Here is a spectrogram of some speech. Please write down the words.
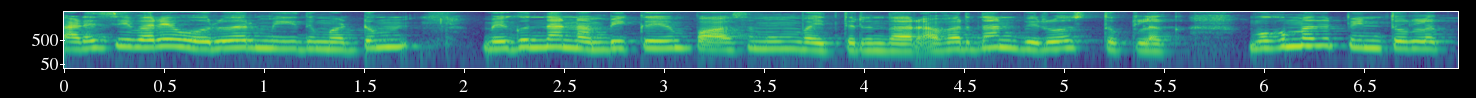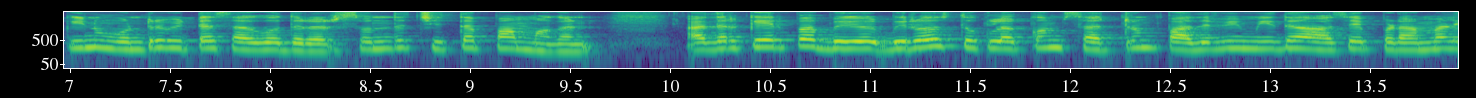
கடைசி வரை ஒருவர் மீது மட்டும் மிகுந்த நம்பிக்கையும் பாசமும் வைத்திருந்தார். அவர்தான் பிரோஸ் துக்ளக். முகமது பின் துக்ளக்கின் ஒன்றுவிட்ட சகோதரர் சொந்த சித்தப்பா மகன். அதற்கேற்ப பிரோஸ் துக்ளக்கும் சற்றும் பதவி மீது ஆசைப்படாமல்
